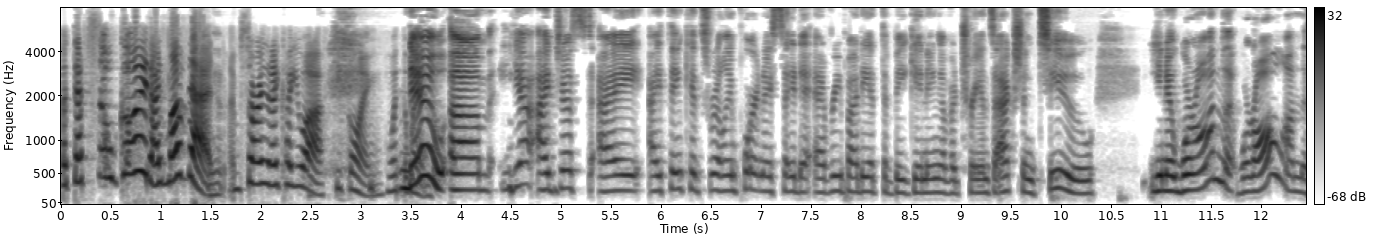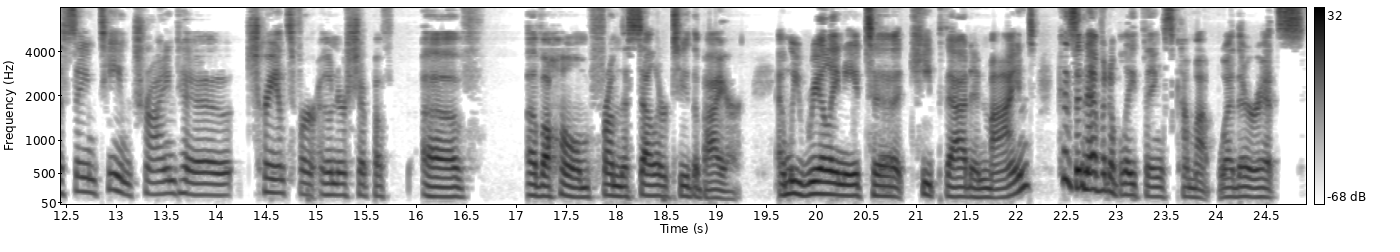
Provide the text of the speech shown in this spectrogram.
But that's so good. I love that. Yeah. I'm sorry that I cut you off. Keep going. With the win. No, um, yeah, I just I I think it's really important. I say to everybody at the beginning of a transaction too, you know, we're on the we're all on the same team trying to transfer ownership of of of a home from the seller to the buyer. And we really need to keep that in mind because inevitably things come up, whether it's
